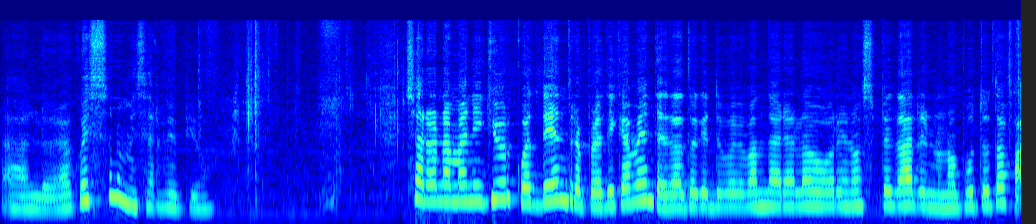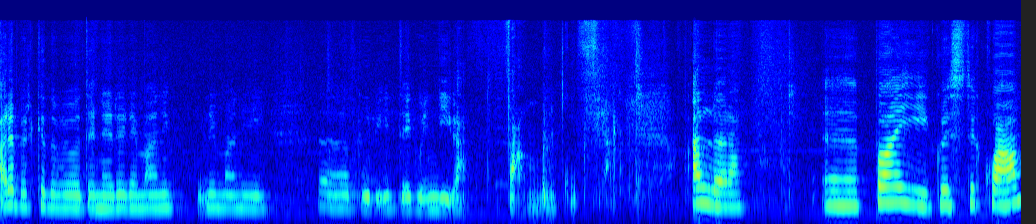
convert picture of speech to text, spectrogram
Allora questo non mi serve più c'era una manicure qua dentro praticamente dato che dovevo andare a lavoro in ospedale non ho potuto fare perché dovevo tenere le mani, le mani eh, pulite quindi vaffanculo cuffia allora eh, poi queste qua.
